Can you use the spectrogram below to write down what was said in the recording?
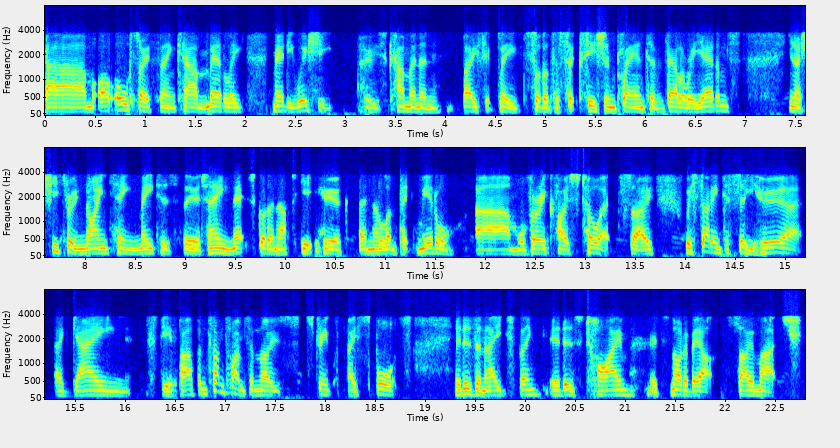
Um, I also think um, Maddie, Maddie Wesche, who's come in and basically sort of the succession plan to Valerie Adams, you know, she threw 19 metres 13. That's good enough to get her an Olympic medal um, or very close to it. So we're starting to see her again step up. And sometimes in those strength-based sports, it is an age thing. It is time. It's not about so much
